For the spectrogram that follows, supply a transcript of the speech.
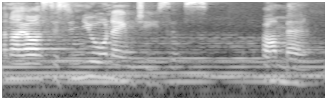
And I ask this in your name, Jesus. Amen.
